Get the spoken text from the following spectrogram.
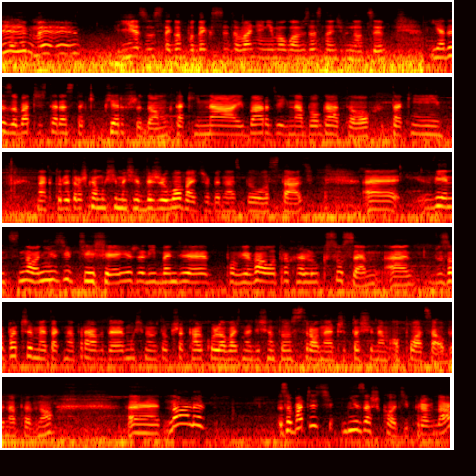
Jedziemy. Jezu, z tego podekscytowania nie mogłam zasnąć w nocy. Jadę zobaczyć teraz taki pierwszy dom, taki najbardziej na bogato, taki, na który troszkę musimy się wyżyłować, żeby nas było stać. E, więc no, nie zdziwcie się, jeżeli będzie powiewało trochę luksusem. E, zobaczymy tak naprawdę, musimy to przekalkulować na dziesiątą stronę, czy to się nam opłaca, oby na pewno. E, no ale zobaczyć nie zaszkodzi, prawda?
